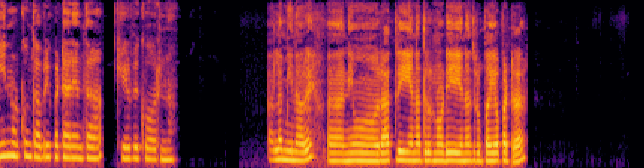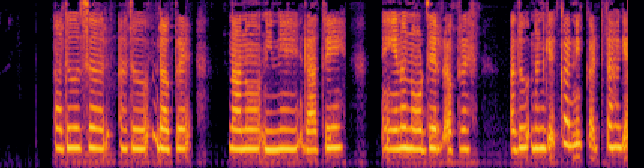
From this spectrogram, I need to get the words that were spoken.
ಏನು ನೋಡ್ಕೊಂಡು ಗಾಬರಿ ಪಟ್ಟಾರೆ ಅಂತ ಕೇಳಬೇಕು ಅವ್ರನ್ನ ಅಲ್ಲ ಮೀನವ್ರೆ ನೀವು ರಾತ್ರಿ ಏನಾದರೂ ನೋಡಿ ಏನಾದರೂ ಭಯಪಟ್ರ? ಅದು ಸರ್ ಅದು ಡಾಕ್ಟ್ರೆ ನಾನು ನಿನ್ನೆ ರಾತ್ರಿ ಏನೋ ನೋಡಿದೆ ಡಾಕ್ಟ್ರೆ ಅದು ನನಗೆ ಕಣ್ಣಿಗೆ ಕಟ್ಟಿದ ಹಾಗೆ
